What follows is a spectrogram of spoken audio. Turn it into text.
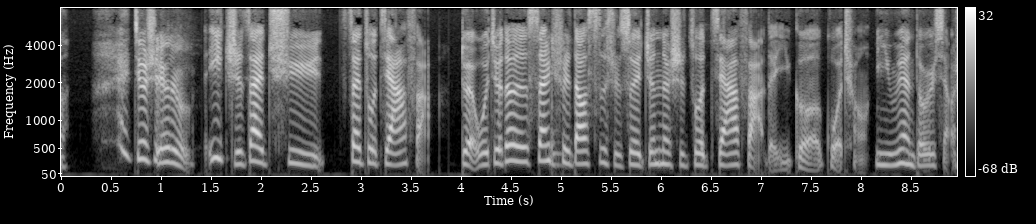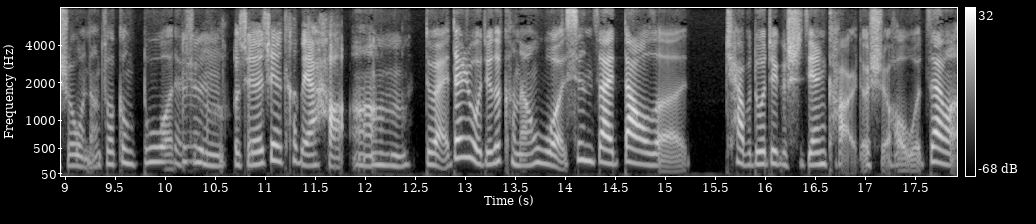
就是一直在去在做加法。对，我觉得三十到四十岁真的是做加法的一个过程，你永远都是想说我能做更多的事。嗯，我觉得这个特别好。嗯，对。但是我觉得可能我现在到了差不多这个时间坎儿的时候，我再往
